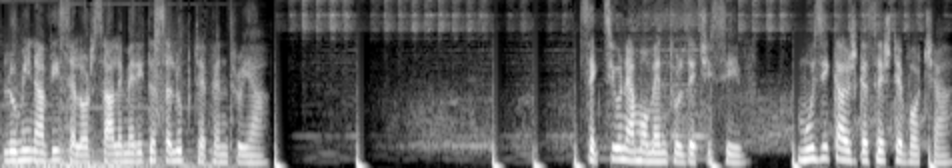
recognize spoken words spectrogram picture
lumina viselor sale merită să lupte pentru ea. Secțiunea Momentul decisiv Muzica își găsește vocea.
